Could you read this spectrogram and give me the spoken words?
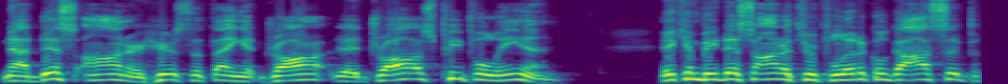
Now, dishonor, here's the thing. It draw, it draws people in. It can be dishonor through political gossip,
